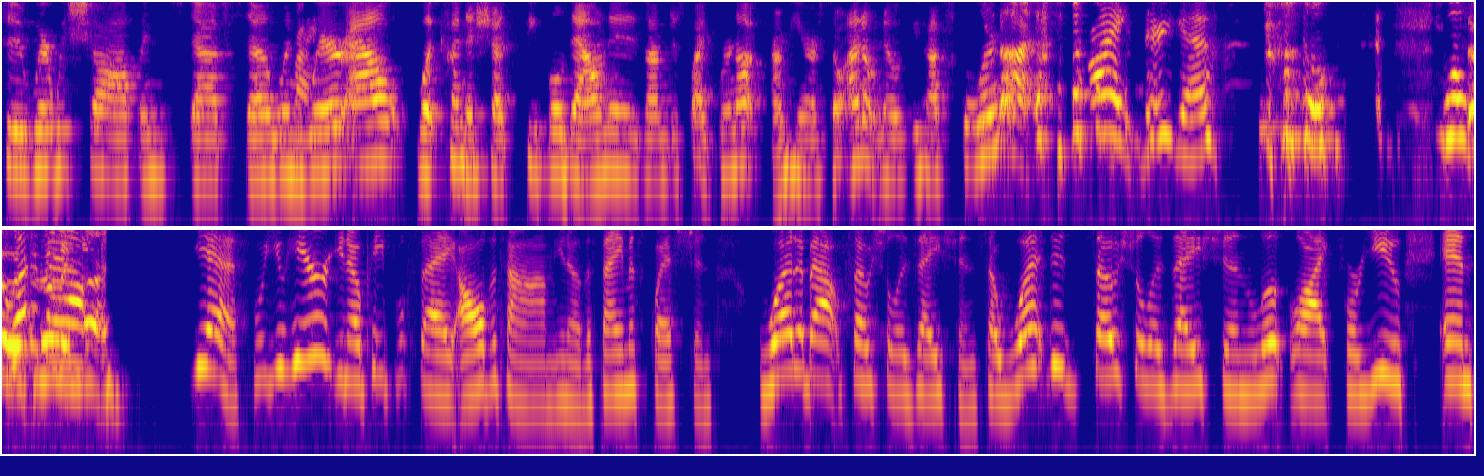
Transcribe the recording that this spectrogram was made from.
to where we shop and stuff. So when right. we're out, what kind of shuts people down is I'm just like, we're not from here. So I don't know if you have school or not. right. There you go. well, so it's really about, nice Yes. Well, you hear, you know, people say all the time, you know, the famous question, what about socialization? So, what did socialization look like for you? And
